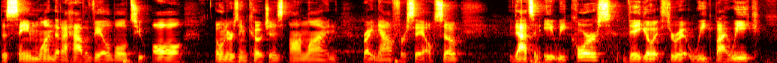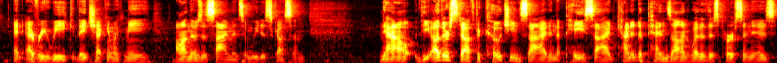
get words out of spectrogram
the same one that I have available to all owners and coaches online right now for sale. So that's an eight week course. They go it through it week by week and every week they check in with me on those assignments and we discuss them. Now, the other stuff, the coaching side and the pay side, kind of depends on whether this person is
